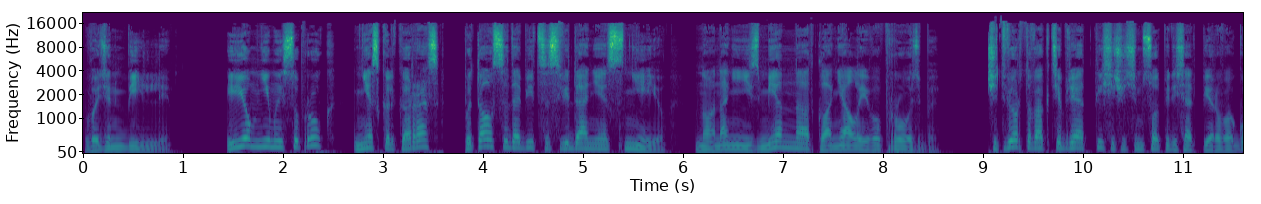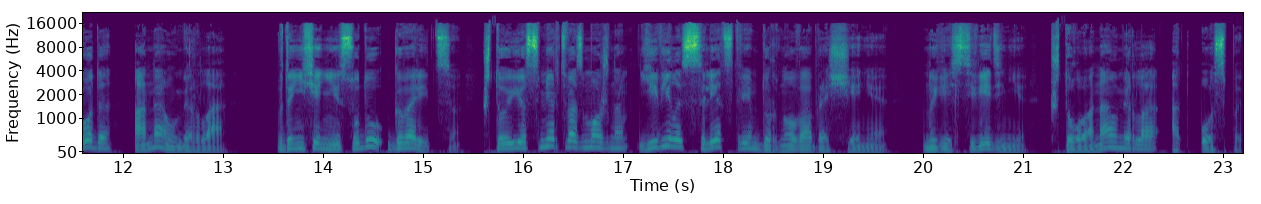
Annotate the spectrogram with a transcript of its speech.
в Эдинбилли. Ее мнимый супруг несколько раз пытался добиться свидания с нею, но она неизменно отклоняла его просьбы. 4 октября 1751 года она умерла. В донесении суду говорится, что ее смерть, возможно, явилась следствием дурного обращения, но есть сведения, что она умерла от оспы.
